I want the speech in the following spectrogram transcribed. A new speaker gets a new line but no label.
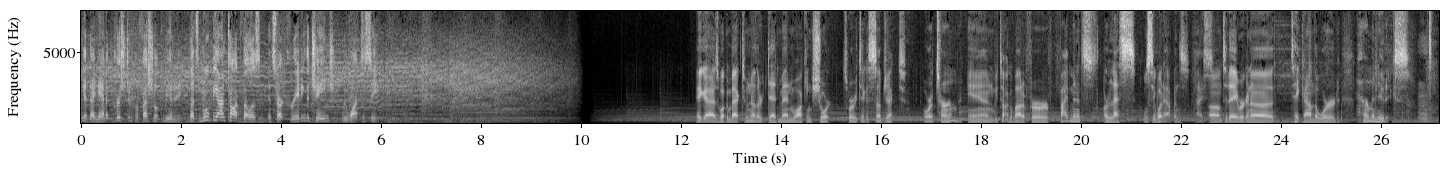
a dynamic Christian professional community. Let's move beyond talk, fellas, and start creating the change we want to see.
Hey guys, welcome back to another Dead Men Walking Short. It's where we take a subject or a term and we talk about it for five minutes or less. We'll see what happens.
Nice.
Um, today we're gonna take on the word hermeneutics.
